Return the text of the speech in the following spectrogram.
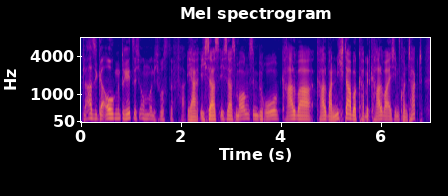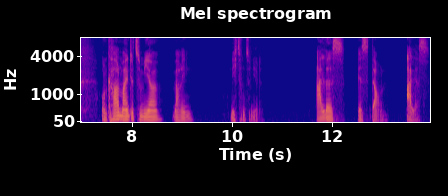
glasige Augen, dreht sich um und ich wusste, fuck. Ja, ich saß, ich saß morgens im Büro. Karl war, Karl war nicht da, aber mit Karl war ich im Kontakt. Und Karl meinte zu mir, Marin, nichts funktioniert. Alles ist down. Alles.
